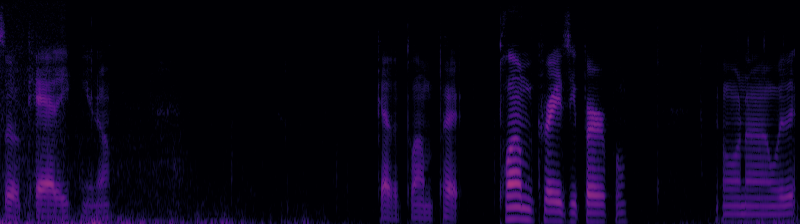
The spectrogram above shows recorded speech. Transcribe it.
nice little caddy, you know. Got the plum plum crazy purple going on with it.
